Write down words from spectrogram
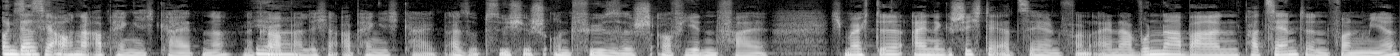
Und das, das ist ja auch eine Abhängigkeit, ne? Eine ja. körperliche Abhängigkeit, also psychisch und physisch auf jeden Fall. Ich möchte eine Geschichte erzählen von einer wunderbaren Patientin von mir,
